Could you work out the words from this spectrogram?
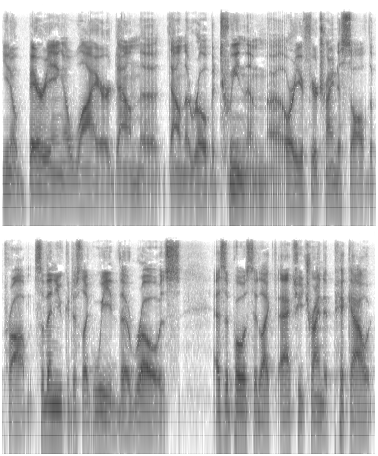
you know burying a wire down the down the row between them, uh, or if you're trying to solve the problem. So then you could just like weed the rows, as opposed to like actually trying to pick out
